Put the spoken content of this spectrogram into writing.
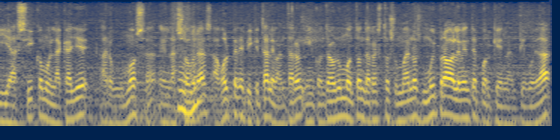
y así como en la calle Argumosa, en las obras, a golpe de piqueta levantaron y encontraron un montón de restos humanos, muy probablemente porque en la antigüedad,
